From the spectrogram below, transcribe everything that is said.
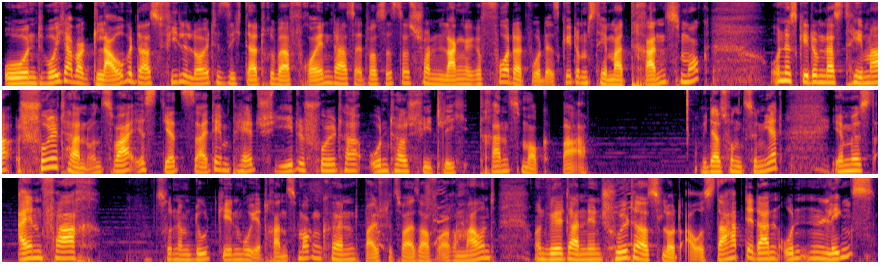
Und wo ich aber glaube, dass viele Leute sich darüber freuen, dass etwas ist, das schon lange gefordert wurde. Es geht ums Thema Transmog und es geht um das Thema Schultern. Und zwar ist jetzt seit dem Patch jede Schulter unterschiedlich transmogbar. Wie das funktioniert, ihr müsst einfach zu einem Dude gehen, wo ihr transmoggen könnt, beispielsweise auf eurem Mount, und wählt dann den Schulterslot aus. Da habt ihr dann unten links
